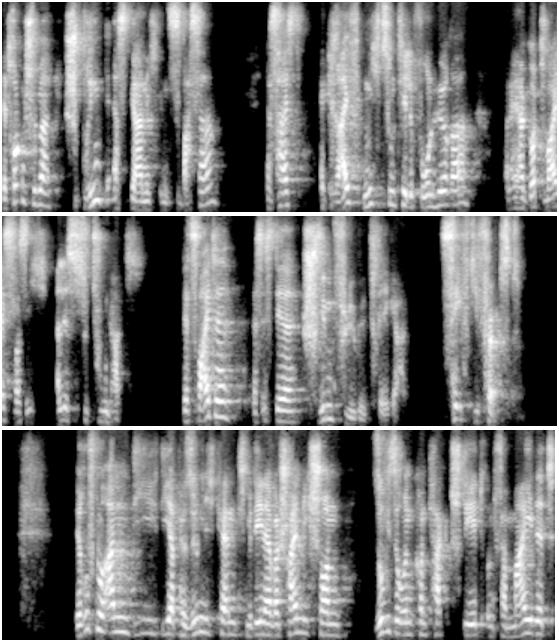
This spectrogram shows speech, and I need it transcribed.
Der Trockenschwimmer springt erst gar nicht ins Wasser. Das heißt, er greift nicht zum Telefonhörer, weil er ja Gott weiß, was ich alles zu tun hat. Der zweite, das ist der Schwimmflügelträger. Safety first. Der ruft nur an, die, die er persönlich kennt, mit denen er wahrscheinlich schon sowieso in Kontakt steht und vermeidet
